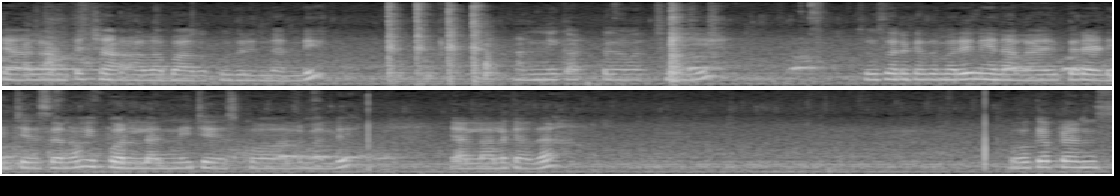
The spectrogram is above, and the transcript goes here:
చాలా అంటే చాలా బాగా కుదిరిందండి. అన్నీ కరెక్ట్గా వచ్చినాయి. చూసారు కదా మరి నేను ఎలా అయితే రెడీ చేశానో ఈ పనులన్నీ చేసుకోవాలి మళ్ళీ. వెళ్ళాలి కదా. ఓకే ఫ్రెండ్స్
